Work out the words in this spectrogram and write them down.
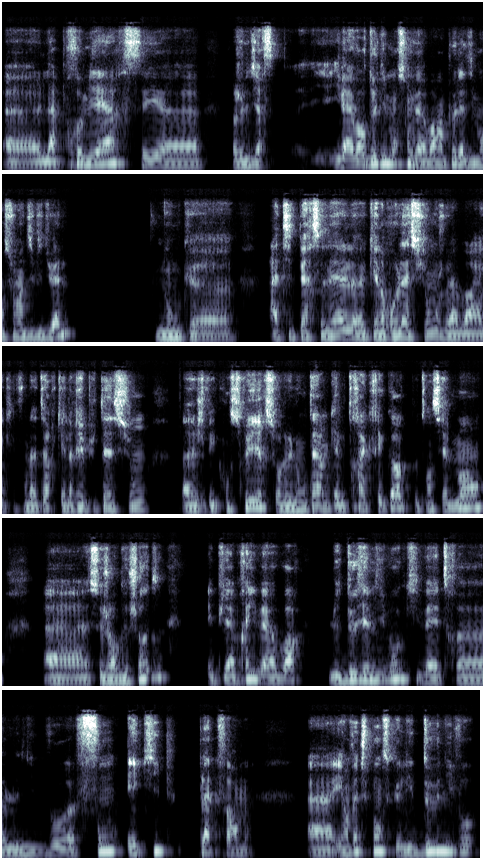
la première, c'est, je veux dire, il va y avoir deux dimensions. Il va y avoir un peu la dimension individuelle. Donc, à titre personnel, quelle relation je vais avoir avec les fondateurs, quelle réputation je vais construire sur le long terme, quel track record potentiellement, ce genre de choses. Et puis après, il va y avoir le deuxième niveau qui va être euh, le niveau euh, fond, équipe, plateforme. Euh, et en fait, je pense que les deux niveaux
